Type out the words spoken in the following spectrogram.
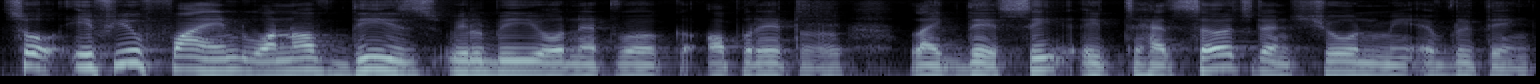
So, if you find one of these will be your network operator like this see it has searched and shown me everything.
